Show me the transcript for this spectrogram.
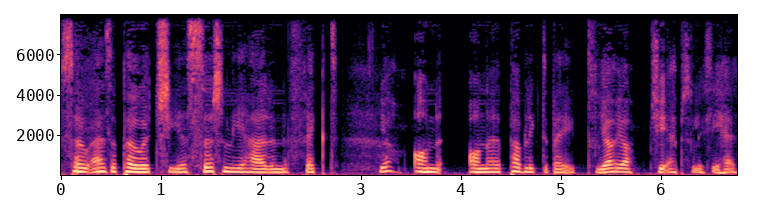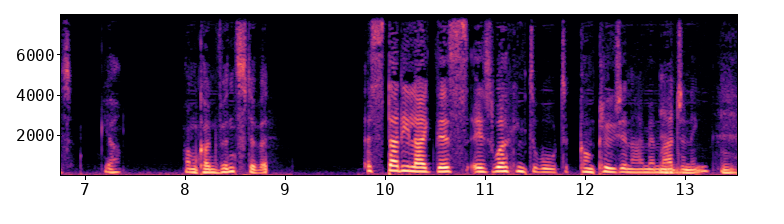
So as a poet, she has certainly had an effect yeah. on on a public debate. Yeah, yeah, she absolutely has. Yeah. I'm convinced of it a study like this is working towards a conclusion, I'm mm. imagining. Mm. Mm.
